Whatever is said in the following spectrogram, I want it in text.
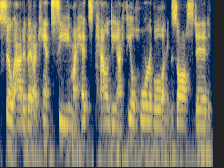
so out of it. I can't see. My head's pounding. I feel horrible. I'm exhausted.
